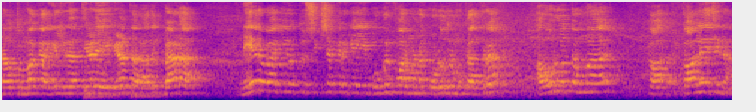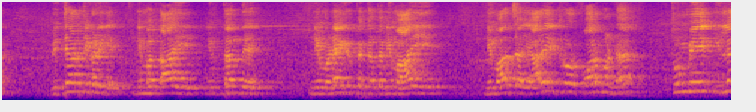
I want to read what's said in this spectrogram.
ನಾವು ಆಗಿಲ್ಲ ಅಂತ ಹೇಳಿ ಹೇಳ್ತಾರೆ. ಅದಕ್ಕೆ ಬೇಡ. ನೇರವಾಗಿ ಇವತ್ತು ಶಿಕ್ಷಕರಿಗೆ ಈ ಗೂಗಲ್ ಫಾರ್ಮ್ ಅನ್ನು ಕೊಡೋದ್ರ ಮುಖಾಂತರ, ಅವರು ತಮ್ಮ ಕಾಲೇಜಿನ ವಿದ್ಯಾರ್ಥಿಗಳಿಗೆ ನಿಮ್ಮ ತಾಯಿ, ನಿಮ್ಮ ತಂದೆ, ನಿಮ್ಮ ಮನೆಯಾಗಿರ್ತಕ್ಕಂಥ ನಿಮ್ಮ ಆಯಿ, ನಿಮ್ಮ ಅಜ್ಜ, ಯಾರೇ ಇದ್ರು ಅವ್ರ ಫಾರ್ಮನ್ನು ತುಂಬಿ ಇಲ್ಲೇ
